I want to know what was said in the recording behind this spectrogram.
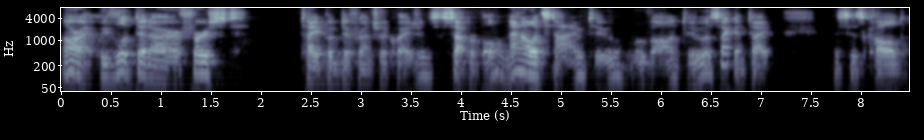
All right, we've looked at our first type of differential equations, separable. Now it's time to move on to a second type. This is called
